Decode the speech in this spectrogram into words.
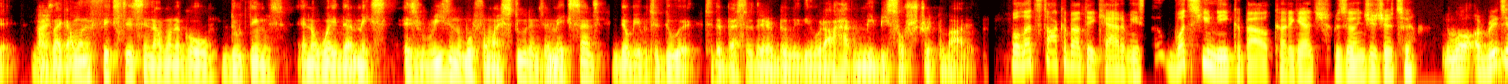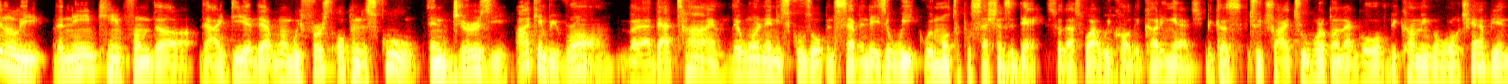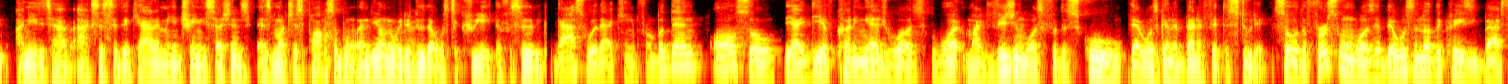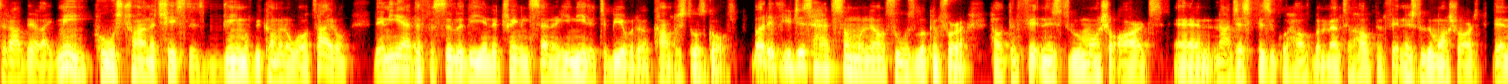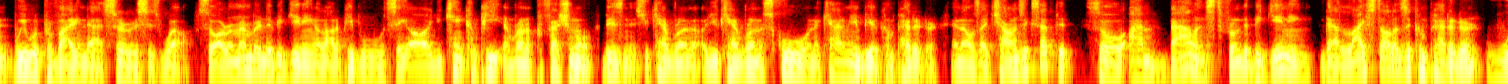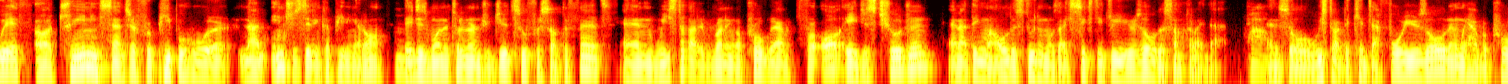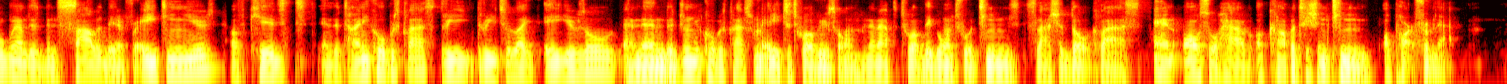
it. Right. I was like, I want to fix this and I want to go do things in a way that makes is reasonable for my students and makes sense. They'll be able to do it to the best of their ability without having me be so strict about it. Well, let's talk about the academies. What's unique about cutting edge Brazilian Jiu Jitsu? Well, originally the name came from the the idea that when we first opened the school in Jersey, I can be wrong, but at that time there weren't any schools open 7 days a week with multiple sessions a day. So that's why we called it cutting edge because to try to work on that goal of becoming a world champion, I needed to have access to the academy and training sessions as much as possible and the only way to do that was to create the facility. That's where that came from. But then also the idea of cutting edge was what my vision was for the school that was going to benefit the student. So the first one was if there was was another crazy bastard out there like me who was trying to chase this dream of becoming a world title, then he had the facility and the training center he needed to be able to accomplish those goals. But if you just had someone else who was looking for health and fitness through martial arts and not just physical health, but mental health and fitness through the martial arts, then we were providing that service as well. So I remember in the beginning, a lot of people would say, "Oh, you can't compete and run a professional business. You can't run a you can't run a school, an academy, and be a competitor." And I was like, "Challenge accepted." So I'm balanced from the beginning that lifestyle as a competitor with a training center for people who were not interested in competing at all. Mm-hmm. They just wanted to learn jujitsu for self defense. And we started running a program for all ages, children. And I think my oldest student was like 63 years old or something like that. Wow. And so we start the kids at four years old, and we have a program that's been solid there for 18 years of kids in the tiny cobras class, three, three to like eight years old, and then the junior cobras class from eight to 12 years old. And then after 12, they go into a teens slash adult class and also have a competition team apart from that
